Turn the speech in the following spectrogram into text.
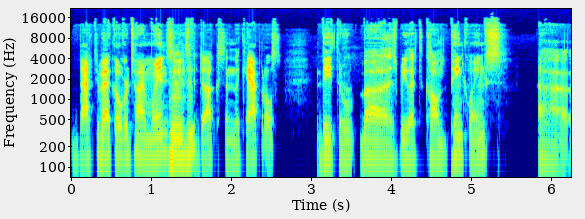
back-to-back overtime wins against Mhm. the Ducks and the Capitals. Beat the uh, as we like to call them, the Pink Wings. Uh,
